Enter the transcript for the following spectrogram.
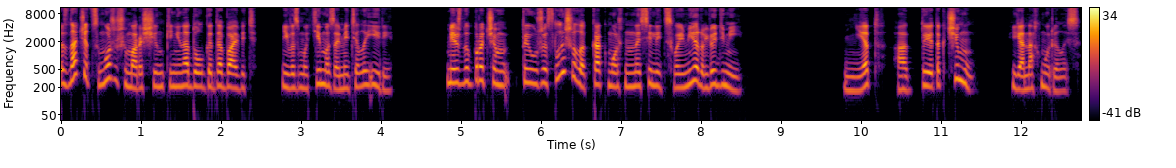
Значит, сможешь и морщинки ненадолго добавить», — невозмутимо заметила Ири. Между прочим, ты уже слышала, как можно населить свой мир людьми? Нет, а ты это к чему? Я нахмурилась.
